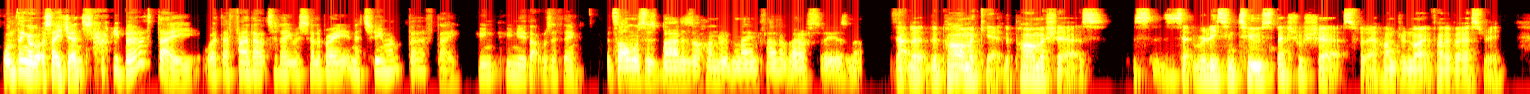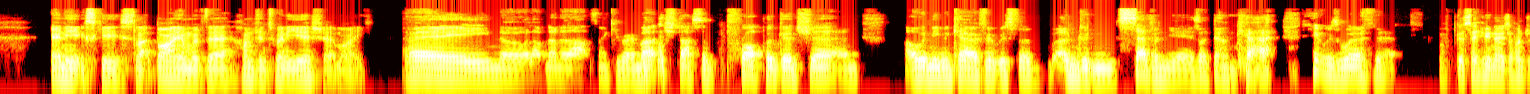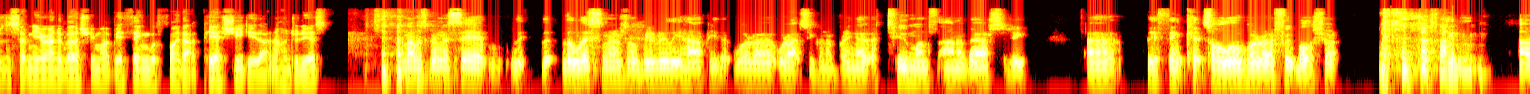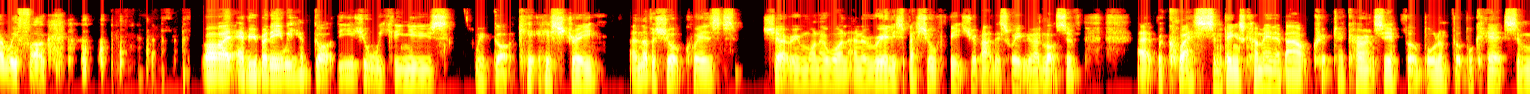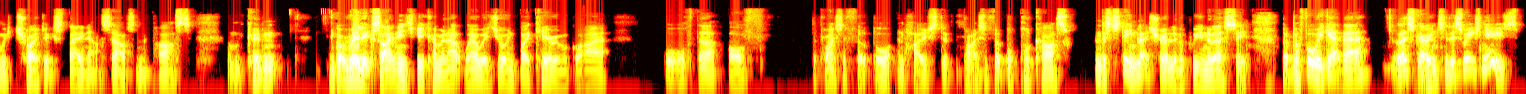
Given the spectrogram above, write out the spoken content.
One thing I've got to say, gents, happy birthday. What I found out today we're celebrating a two month birthday. Who, who knew that was a thing? It's almost as bad as a 109th anniversary, isn't it? Is that the, the Parma kit, the Parma shirts? S- s- releasing two special shirts for their 109th anniversary. Any excuse, like buying with their 120 year shirt, Mike. Hey, no, I'll have none of that. Thank you very much. That's a proper good shirt, and I wouldn't even care if it was for 107 years. I don't care. It was worth it. I was going to say, who knows, 107 year anniversary might be a thing. We'll find out if PSG do that in 100 years. and I was going to say the, the, the, listeners will be really happy that we're uh, we're actually going to bring out a two month anniversary. Uh, they think it's all over a football shirt. Are we fuck? right, everybody, we have got the usual weekly news. We've got kit history, another short quiz, Shirt Room 101, and a really special feature about this week. We've had lots of uh, requests and things come in about cryptocurrency and football and football kits, and we've tried to explain ourselves in the past, and we couldn't. We've got a really exciting interview coming up where we're joined by Kieran Maguire, author of The Price of Football and host of the Price of Football podcast, and esteemed lecturer at Liverpool University. But before we get there, let's go into this week's news.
